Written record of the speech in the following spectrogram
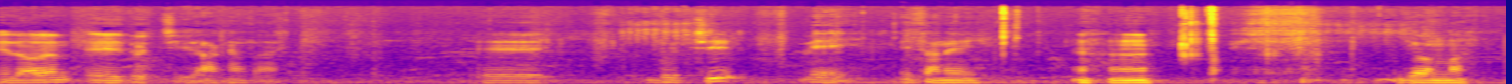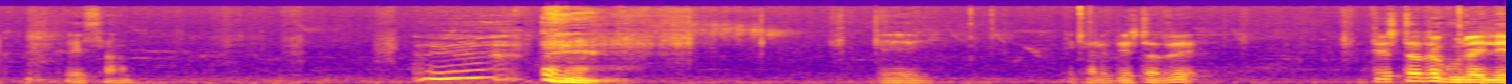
এই ধরেন, এই ধরছি আঁকা এ ধরছি, এই, এখানে হ্যাঁ জন না এই সান এই এখানে টেস্টারে টেস্টারে ঘুরাইলে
